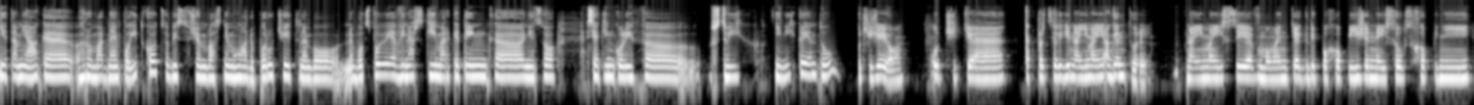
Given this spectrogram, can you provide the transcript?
Je tam nějaké hromadné pojítko, co bys všem vlastně mohla doporučit, nebo, nebo spojuje vinařský marketing eh, něco s jakýmkoliv z tvých jiných klientů? Určitě jo. Určitě. Tak proč si lidi najímají agentury? Najímají si je v momentě, kdy pochopí, že nejsou schopní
